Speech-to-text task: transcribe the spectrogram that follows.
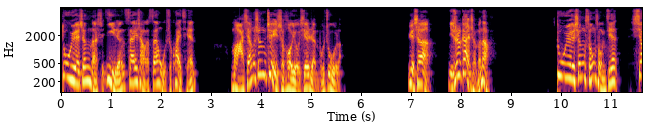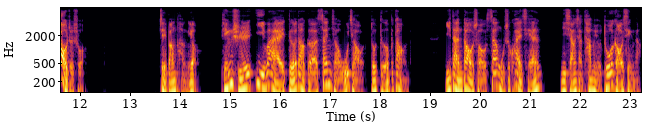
杜月笙呢是一人塞上了三五十块钱。马祥生这时候有些忍不住了：“月笙，你这是干什么呢？”杜月笙耸耸肩，笑着说：“这帮朋友平时意外得到个三角五角都得不到的，一旦到手三五十块钱，你想想他们有多高兴呢？”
